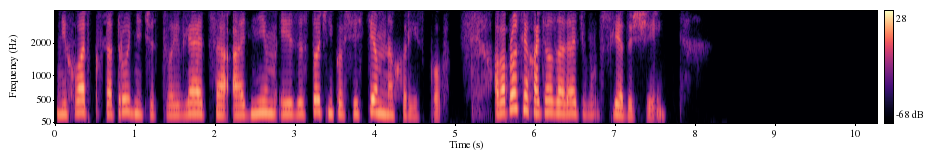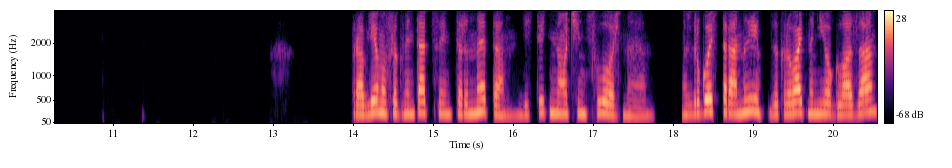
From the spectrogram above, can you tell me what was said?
нехватка сотрудничества является одним из источников системных рисков. А вопрос я хотела задать следующий. Проблема фрагментации интернета действительно очень сложная. Но с другой стороны, закрывать на нее глаза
